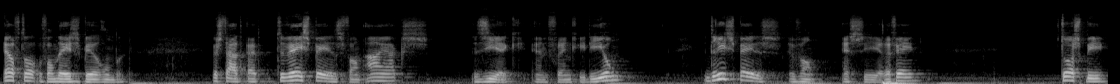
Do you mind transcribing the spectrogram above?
elftal van deze speelronde. Bestaat uit twee spelers van Ajax, Ziyech en Frenkie de Jong. Drie spelers van SC Heerenveen Torsby,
